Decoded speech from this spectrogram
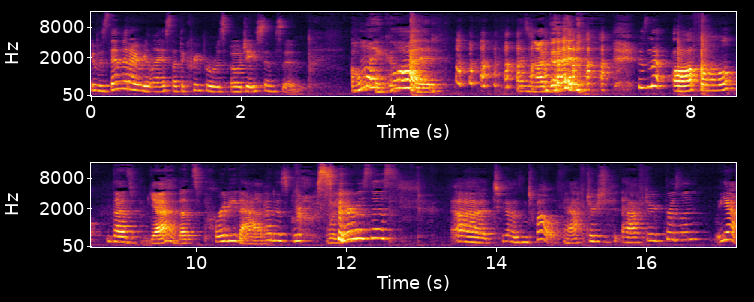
It was then that I realized that the creeper was OJ Simpson. Oh my god. That's not good. Isn't that awful? That's yeah, that's pretty bad. That is gross. What year was this? Uh, 2012. After after prison? Yeah.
